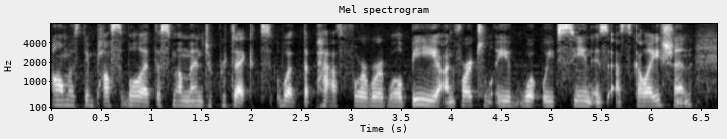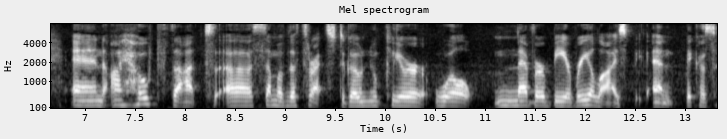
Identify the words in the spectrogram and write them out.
almost impossible at this moment to predict what the path forward will be. Unfortunately, what we've seen is escalation. And I hope that uh, some of the threats to go nuclear will never be realized. And because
